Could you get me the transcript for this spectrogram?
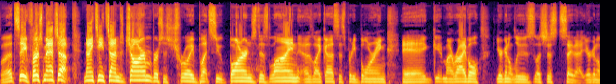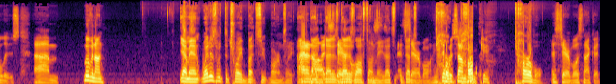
Let's see. First matchup 19th times a charm versus Troy Buttsuit Barnes. This line, as like us, is pretty boring. Uh, my rival, you're going to lose. Let's just say that. You're going to lose. Um, moving on. Yeah, man. What is with the Troy Buttsuit Barnes? Like, I don't know. That, that is terrible. that is lost on it's, me. That's that's, that's terrible. He ter- said it was something. ter- terrible. It's terrible. It's not good.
